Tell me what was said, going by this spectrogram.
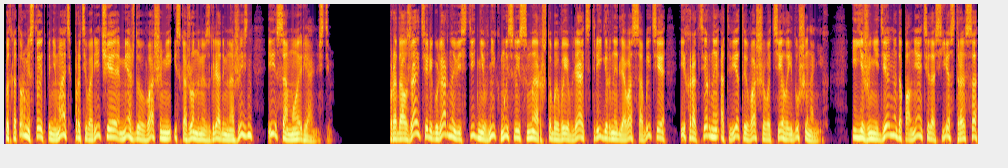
под которыми стоит понимать противоречия между вашими искаженными взглядами на жизнь и самой реальностью. Продолжайте регулярно вести дневник мыслей с мэр, чтобы выявлять триггерные для вас события и характерные ответы вашего тела и души на них. И еженедельно дополняйте досье стресса,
